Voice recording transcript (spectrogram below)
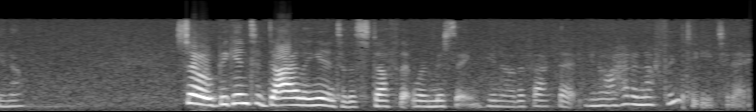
you know? So begin to dialing into the stuff that we're missing. You know, the fact that, you know, I had enough food to eat today.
